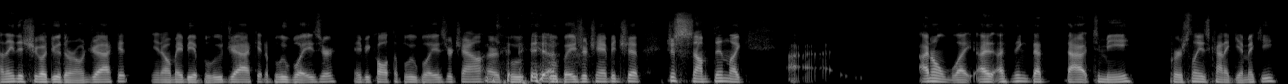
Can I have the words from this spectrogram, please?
I think they should go do their own jacket. You know, maybe a blue jacket, a blue blazer. Maybe call it the blue blazer challenge or blue, Yeah. blue blazer championship. Just something like. I, I don't like. I, I think that that to me personally is kind of gimmicky.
